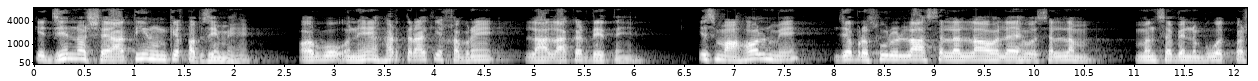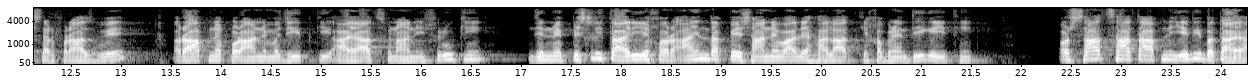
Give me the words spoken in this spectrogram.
کہ جن اور شیاطین ان کے قبضے میں ہیں اور وہ انہیں ہر طرح کی خبریں لا لا کر دیتے ہیں۔ اس ماحول میں جب رسول اللہ صلی اللہ علیہ وسلم منصب نبوت پر سرفراز ہوئے اور آپ نے قرآن مجید کی آیات سنانی شروع کی، جن میں پچھلی تاریخ اور آئندہ پیش آنے والے حالات کی خبریں دی گئی تھیں، اور ساتھ ساتھ آپ نے یہ بھی بتایا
